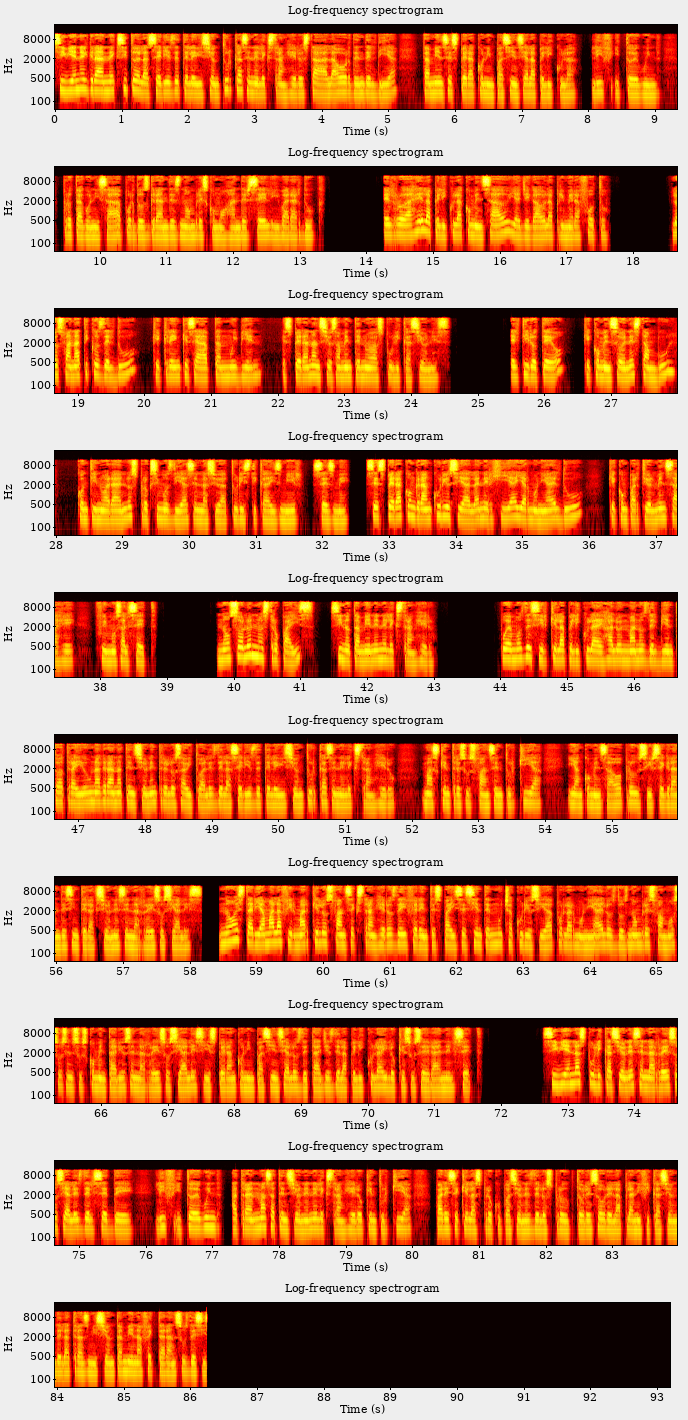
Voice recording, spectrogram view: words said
Si bien el gran éxito de las series de televisión turcas en el extranjero está a la orden del día, también se espera con impaciencia la película, Liv y Toewind, protagonizada por dos grandes nombres como Handersel y Bararduk. El rodaje de la película ha comenzado y ha llegado la primera foto. Los fanáticos del dúo, que creen que se adaptan muy bien, esperan ansiosamente nuevas publicaciones. El tiroteo, que comenzó en Estambul, continuará en los próximos días en la ciudad turística de Izmir, Sesme. Se espera con gran curiosidad la energía y armonía del dúo, que compartió el mensaje, fuimos al set. No solo en nuestro país, sino también en el extranjero. Podemos decir que la película de en manos del viento ha traído una gran atención entre los habituales de las series de televisión turcas en el extranjero, más que entre sus fans en Turquía, y han comenzado a producirse grandes interacciones en las redes sociales. No estaría mal afirmar que los fans extranjeros de diferentes países sienten mucha curiosidad por la armonía de los dos nombres famosos en sus comentarios en las redes sociales y esperan con impaciencia los detalles de la película y lo que sucederá en el set. Si bien las publicaciones en las redes sociales del set de Leaf y Toewind atraen más atención en el extranjero que en Turquía, parece que las preocupaciones de los productores sobre la planificación de la transmisión también afectarán sus decisiones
